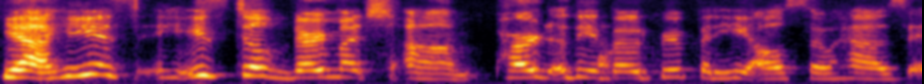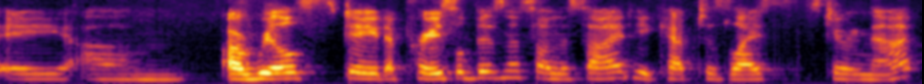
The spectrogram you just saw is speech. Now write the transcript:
Yeah, he is. He's still very much um, part of the abode group, but he also has a um, a real estate appraisal business on the side. He kept his license doing that.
